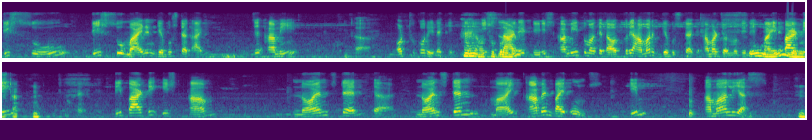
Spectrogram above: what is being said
ডিসু ডিসু মাইনেন গেবুস্টাক আই যে আমি অর্থ করি নাকি হ্যাঁ হ্যাঁ অর্থ ইস করবেন লাডে ডিশ আমি তোমাকে দাওয়াত করি আমার গেবুস্টাকে আমার জন্মদিনে সু মাইনে Die Party- গেবুস্টাক হুম Die Party ist am 19. Äh, 19. Mai Abend bei uns im Amalias. হুম।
